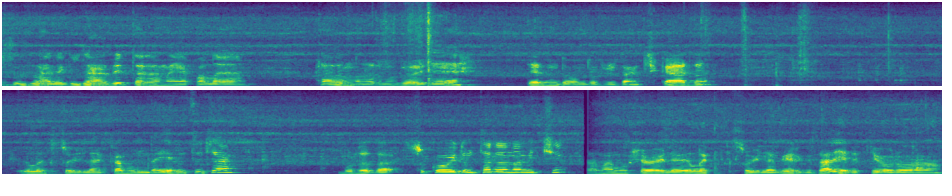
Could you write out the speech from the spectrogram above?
sizlerle güzel bir tarhana yapalım. Tarhanalarımı böyle derin dondurucudan çıkardım. Ilık suyla kabımda eriteceğim. Burada da su koydum taranam için. Taranamı şöyle ılık suyla bir güzel eritiyorum.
